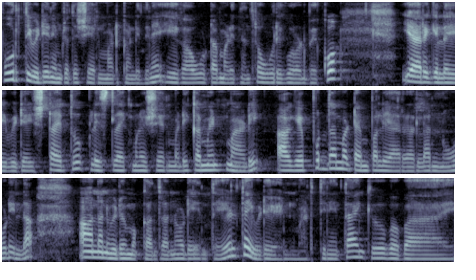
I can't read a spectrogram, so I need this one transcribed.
ಪೂರ್ತಿ ವಿಡಿಯೋ ನಿಮ್ಮ ಜೊತೆ ಶೇರ್ ಮಾಡ್ಕೊಂಡಿದ್ದೀನಿ. ಈಗ ಊಟ ಮಾಡಿದ ನಂತರ ಊರಿಗೆ ಹೊರಡಬೇಕು. ಯಾರಿಗೆಲ್ಲ ಈ ವಿಡಿಯೋ ಇಷ್ಟ ಆಯಿತು ಪ್ಲೀಸ್ ಲೈಕ್ ಮಾಡಿ ಶೇರ್ ಮಾಡಿ ಕಮೆಂಟ್ ಮಾಡಿ. ಹಾಗೆ ಪುದ್ದಮ್ಮ ಟೆಂಪಲ್ ಯಾರೆಲ್ಲ ನೋಡಿಲ್ಲ ನಾನು ವಿಡಿಯೋ ಮುಖಾಂತರ ನೋಡಿ ಅಂತ ಹೇಳ್ತಾ ವಿಡಿಯೋ ಎಂಡ್ ಮಾಡ್ತೀನಿ. Thank you bye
